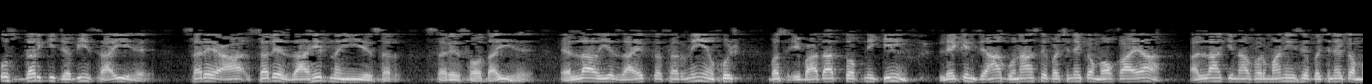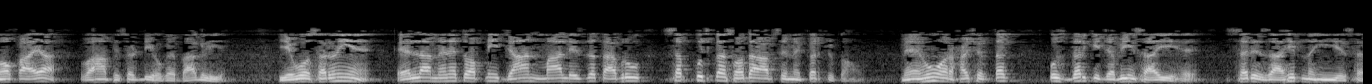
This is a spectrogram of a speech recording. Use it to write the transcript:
اس در کی جبیں سائی ہے۔ سر سر ظاہر نہیں یہ سر سر سودائی ہے۔ اللہ، یہ زاہد کا سر نہیں ہے خوش بس عبادات تو اپنی کی۔ لیکن جہاں گناہ سے بچنے کا موقع آیا، اللہ کی نافرمانی سے بچنے کا موقع آیا، وہاں پھسڈی ہو گئے، بھاگ لیے۔ یہ وہ سر نہیں ہے۔ اے اللہ، میں نے تو اپنی جان، مال، عزت، آبرو سب کچھ کا سودا آپ سے میں کر چکا ہوں۔ میں ہوں اور حشر تک اس در کی جبیں سائی ہے۔ سر ظاہر نہیں یہ سر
